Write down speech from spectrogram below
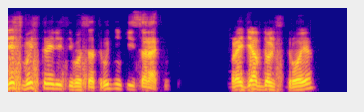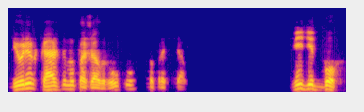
Здесь выстроились его сотрудники и соратники. Пройдя вдоль строя, фюрер каждому пожал руку, попрощался. Видит Бог,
